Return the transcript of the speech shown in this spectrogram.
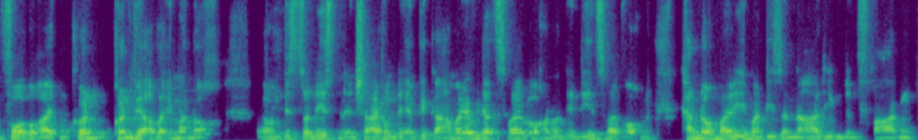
vorbereiten können. Können wir aber immer noch. Ähm, bis zur nächsten Entscheidung der MPK haben wir ja wieder zwei Wochen und in den zwei Wochen kann doch mal jemand diese naheliegenden Fragen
